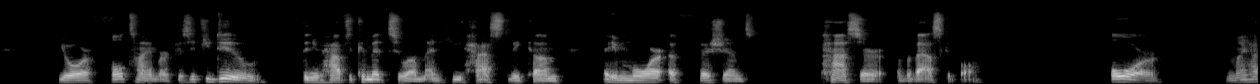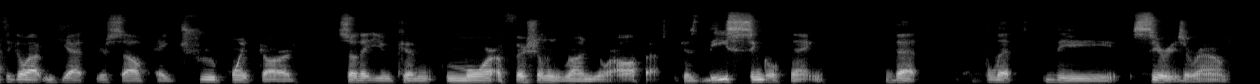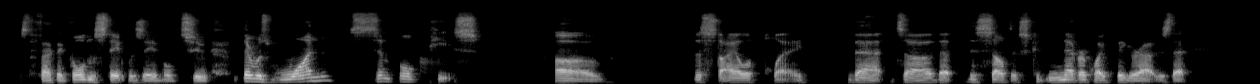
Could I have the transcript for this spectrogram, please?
your full timer, because if you do, then you have to commit to him and he has to become a more efficient passer of the basketball. Or you might have to go out and get yourself a true point guard so that you can more efficiently run your offense because the single thing that flipped the series around is the fact that Golden State was able to there was one simple piece of the style of play that uh, that the Celtics could never quite figure out is that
